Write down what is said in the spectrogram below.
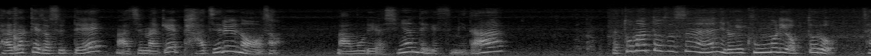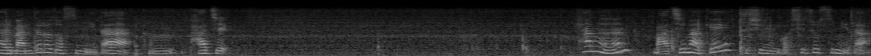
자작해졌을 때 마지막에 바질을 넣어서 마무리하시면 되겠습니다. 자, 토마토 소스는 이렇게 국물이 없도록 잘 만들어졌습니다. 그럼 바질 향은 마지막에 주시는 것이 좋습니다.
